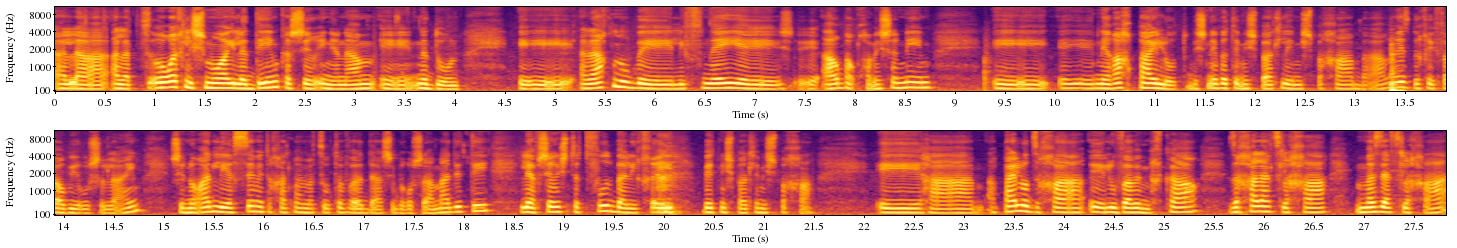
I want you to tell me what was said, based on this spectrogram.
על, ה, על הצורך לשמוע ילדים כאשר עניינם אה, נדון. אה, אנחנו ב, לפני אה, ארבע או חמש שנים אה, אה, נערך פיילוט בשני בתי משפט למשפחה בארץ, בחיפה ובירושלים, שנועד ליישם את אחת מהמלצות הוועדה שבראשה עמדתי, לאפשר השתתפות בהליכי בית משפט למשפחה. אה, הפיילוט זכה, אה, לווה במחקר, זכה להצלחה. מה זה הצלחה?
